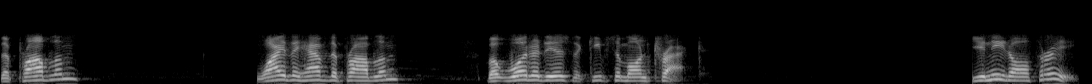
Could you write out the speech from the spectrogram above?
The problem, why they have the problem, but what it is that keeps them on track. You need all three.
